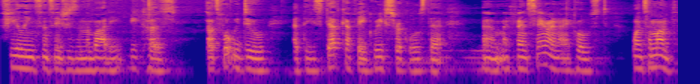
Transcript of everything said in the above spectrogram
feeling sensations in the body because that's what we do at these Death Cafe grief circles that um, my friend Sarah and I host once a month.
